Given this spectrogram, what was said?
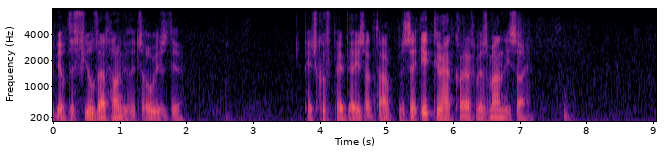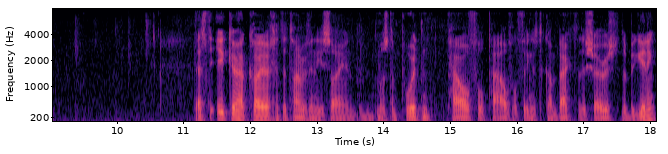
to be able to feel that hunger that's always there. Page Kuf Pei Beis on top. That's the ikir hakoyach at the time of nisayin. The most important, powerful, powerful thing is to come back to the shirish, to the beginning.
